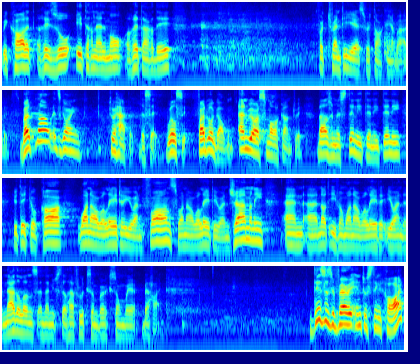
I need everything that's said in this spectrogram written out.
We call it Réseau éternellement retardé. For 20 years we're talking about it. But now it's going to happen, they say. We'll see. Federal government. And we are a small country. Belgium is tinny, tinny, tinny. You take your car, one hour later you're in France, one hour later you're in Germany, and uh, not even one hour later you're in the Netherlands, and then you still have Luxembourg somewhere behind. This is a very interesting card.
